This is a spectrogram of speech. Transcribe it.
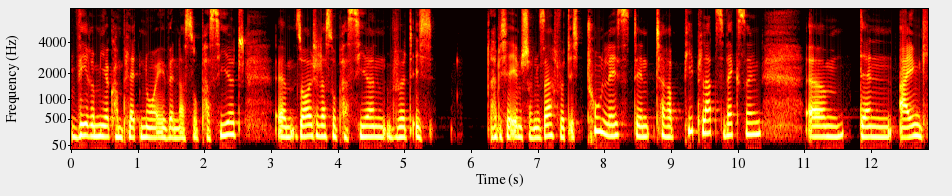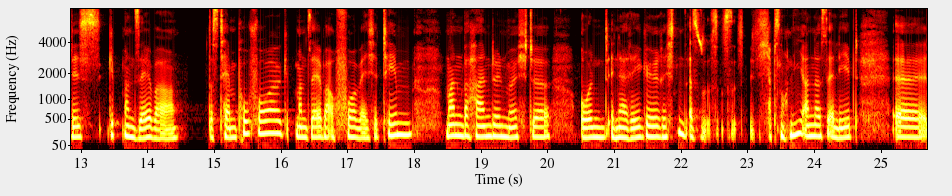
wäre mir komplett neu, wenn das so passiert. Ähm, sollte das so passieren, würde ich, habe ich ja eben schon gesagt, würde ich tunlichst den Therapieplatz wechseln. Ähm, denn eigentlich gibt man selber das Tempo vor, gibt man selber auch vor, welche Themen man behandeln möchte. Und in der Regel richten, also ich habe es noch nie anders erlebt, äh,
